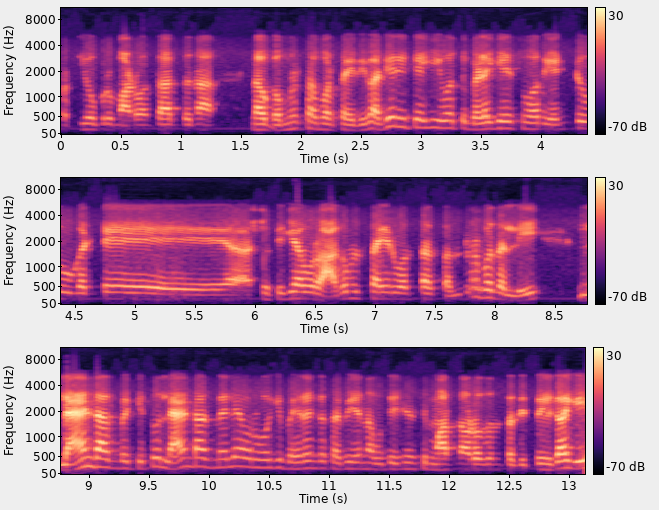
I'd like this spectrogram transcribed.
ಪ್ರತಿಯೊಬ್ಬರು ಮಾಡುವಂತಹದ್ದನ್ನ ನಾವು ಗಮನಿಸ್ತಾ ಬರ್ತಾ ಇದ್ದೀವಿ. ಅದೇ ರೀತಿಯಾಗಿ ಇವತ್ತು ಬೆಳಗ್ಗೆ ಸುಮಾರು ಎಂಟು ಗಂಟೆ ಅಷ್ಟೊತ್ತಿಗೆ ಅವರು ಆಗಮಿಸ್ತಾ ಇರುವಂತ ಸಂದರ್ಭದಲ್ಲಿ ಲ್ಯಾಂಡ್ ಆಗ್ಬೇಕಿತ್ತು. ಲ್ಯಾಂಡ್ ಆದ್ಮೇಲೆ ಅವ್ರು ಹೋಗಿ ಬಹಿರಂಗ ಸಭೆಯನ್ನ ಉದ್ದೇಶಿಸಿ ಮಾತನಾಡೋದಂತದಿತ್ತು ಹೀಗಾಗಿ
